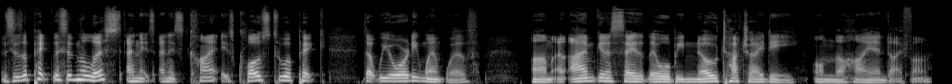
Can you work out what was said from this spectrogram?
this is a pick that's in the list, and it's and it's kind it's close to a pick that we already went with. Um, and I'm gonna say that there will be no Touch ID on the high end iPhone.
